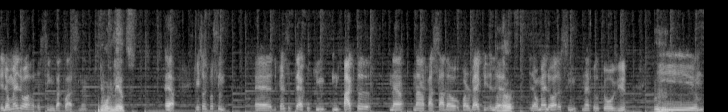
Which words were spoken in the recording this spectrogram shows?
ele é o melhor, assim, da classe, né? De movimentos. É, questão, tipo assim, é, defensive tackle, que impacta né, na caçada ao quarterback, ele, uhum. é, ele é o melhor, assim, né, pelo que eu ouvi. Uhum. E,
